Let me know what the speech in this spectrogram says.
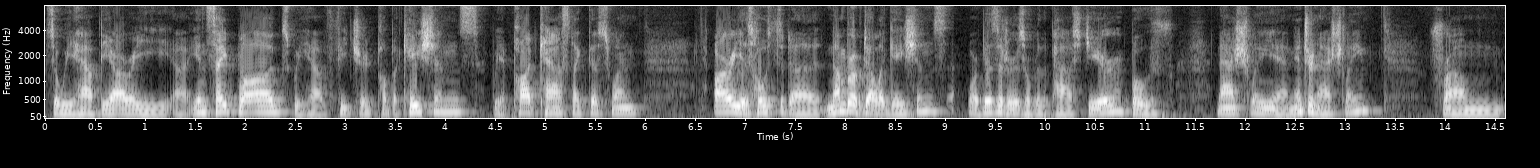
So we have the AHRI uh, Insight blogs, we have featured publications, we have podcasts like this one. AHRI has hosted a number of delegations or visitors over the past year, both nationally and internationally from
